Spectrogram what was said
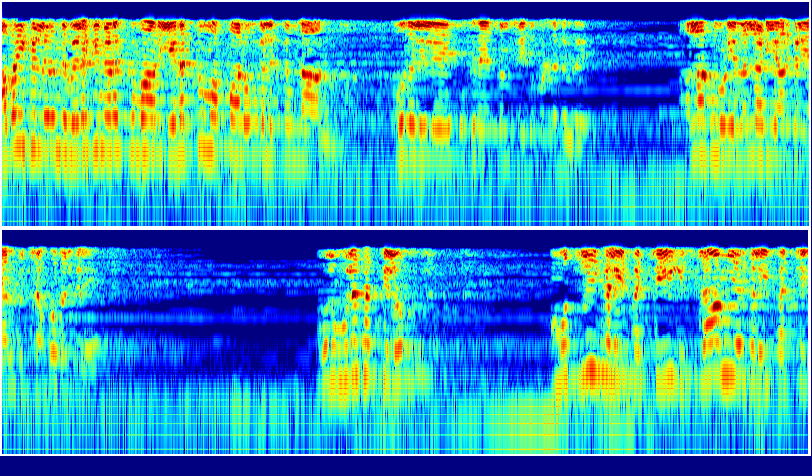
அவைகளிலிருந்து விலகி நடக்குமாறு எனக்கும் அப்பால் உங்களுக்கும் நான் முதலிலே உபதேசம் செய்து கொள்ளுகின்றேன். அல்லாஹுடைய நல்லடியார்களே அன்பு சகோதரர்களே ஒரு உலகத்திலும் முஸ்லீம்களை பற்றி இஸ்லாமியர்களை பற்றி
